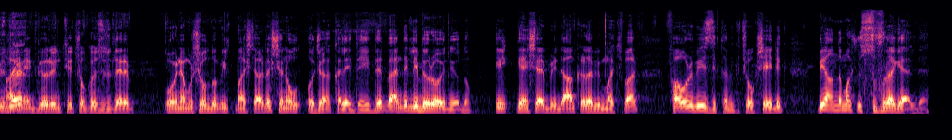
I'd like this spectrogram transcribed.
Bir de- aynı görüntüyü çok özür dilerim. Oynamış olduğum ilk maçlarda Şenol Hoca kaledeydi. Ben de libero oynuyordum. İlk Gençler Birliği'de Ankara'da bir maç var. Favori bizdik tabii ki çok şeydik. Bir anda maç 3-0'a geldi.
